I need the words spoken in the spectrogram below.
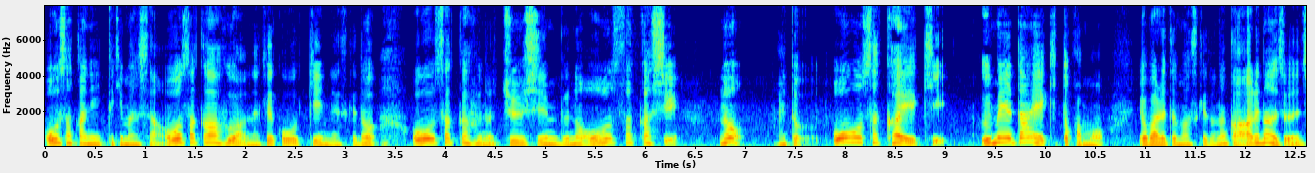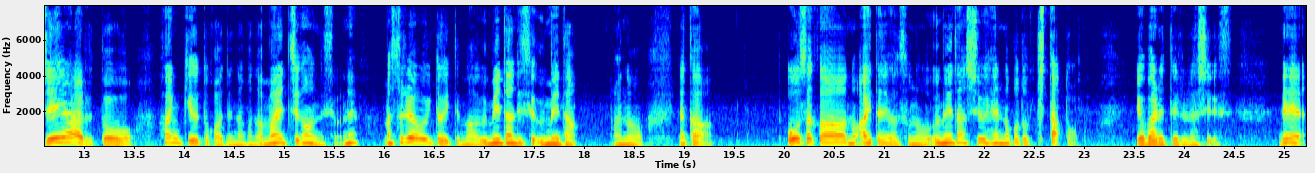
大阪に行ってきました。大阪府はね、結構大きいんですけど、大阪府の中心部の大阪市の、えっと、大阪駅、梅田駅とかも呼ばれてますけど、なんかあれなんですよね。JR と阪急とかでなんか名前違うんですよね。まあそれは置いといて、まあ梅田ですよ、梅田。あの、なんか、大阪の間ではその梅田周辺のことを来たと呼ばれてるらしいです。で、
